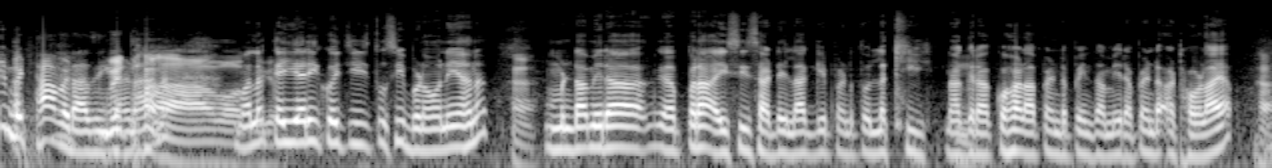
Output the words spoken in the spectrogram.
ਇਹ ਮਿੱਠਾ ਬੜਾ ਸੀ ਮਿੱਠਾ, ਗਾਣਾ ਹਾਂ, ਬਹੁਤ ਮਤਲਬ ਕਈ ਵਾਰੀ ਕੋਈ ਚੀਜ਼ ਤੁਸੀਂ ਬਣਾਉਨੇ ਆ ਹਨਾ। ਮੁੰਡਾ ਮੇਰਾ ਅ, ਭਰਾ ਹੀ ਸੀ ਸਾਡੇ ਲਾਗੇ ਪਿੰਡ ਤੋਂ ਲੱਖੀ ਨਾਗਰਾ ਕੋਹਾੜਾ ਪਿੰਡ ਪੈਂਦਾ ਮੇਰਾ ਪਿੰਡ ਅਠੌਲਾ ਆ।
